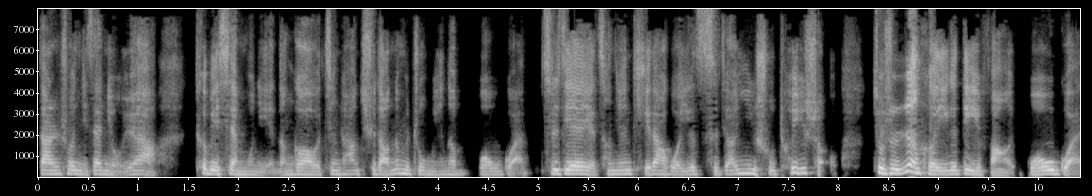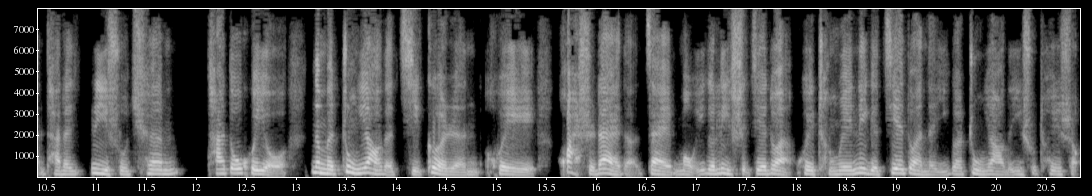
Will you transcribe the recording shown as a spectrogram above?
当然说你在纽约啊，特别羡慕你能够经常去到那么著名的博物馆。之间也曾经提到过一个词叫艺术推手，就是任何一个地方博物馆，它的艺术圈。它都会有那么重要的几个人会划时代的，在某一个历史阶段会成为那个阶段的一个重要的艺术推手。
